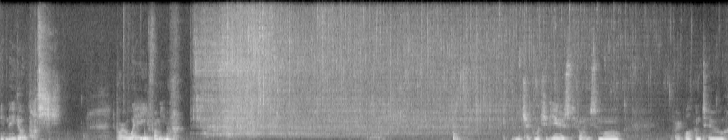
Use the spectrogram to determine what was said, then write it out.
It may go far away from you. check how much you've used. If you want to use some more, very welcome to.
